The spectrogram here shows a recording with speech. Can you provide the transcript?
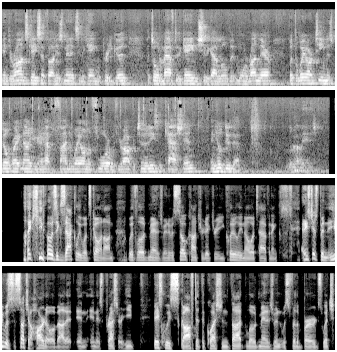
in De'Ron's case, I thought his minutes in the game were pretty good. I told him after the game he should have got a little bit more run there. But the way our team is built right now, you're going to have to find a way on the floor with your opportunities and cash in, and he'll do that. Load management. Like he knows exactly what's going on with load management. It was so contradictory. You clearly know what's happening, and he's just been. He was such a hardo about it in in his presser. He basically scoffed at the question, thought load management was for the birds, which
